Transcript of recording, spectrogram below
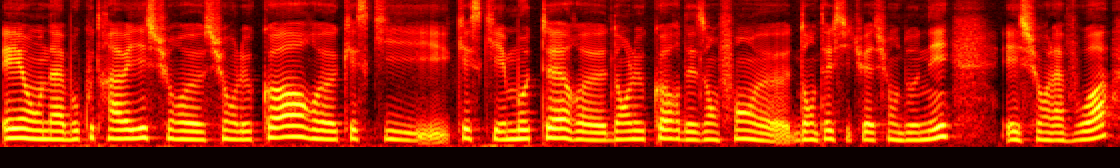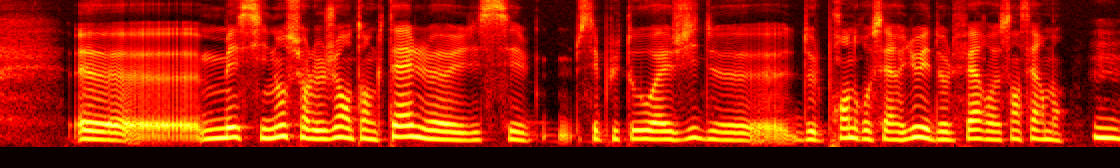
Et on a beaucoup travaillé sur, sur le corps, qu'est-ce qui, qu'est-ce qui est moteur dans le corps des enfants dans telle situation donnée, et sur la voix. Euh, mais sinon, sur le jeu en tant que tel, euh, c'est plutôt agi de, de, le prendre au sérieux et de le faire euh, sincèrement. Hmm.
